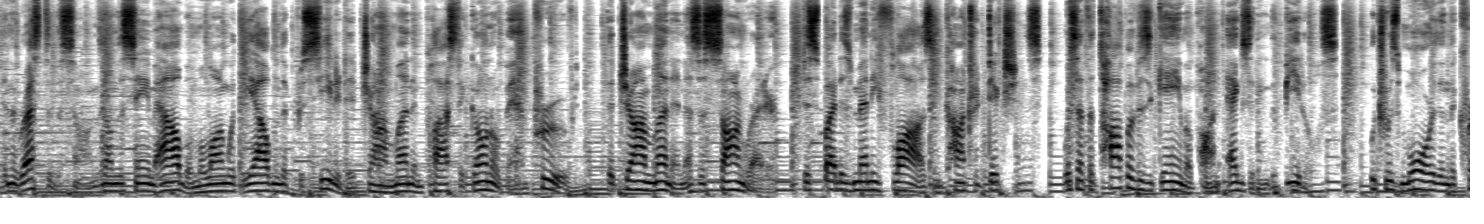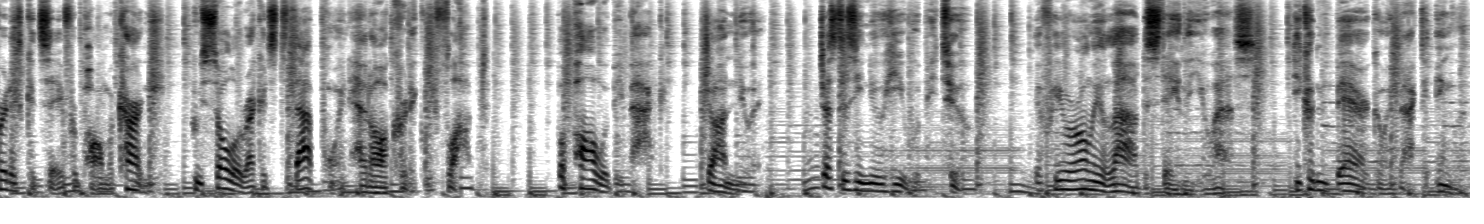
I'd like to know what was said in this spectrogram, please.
And the rest of the songs on the same album, along with the album that preceded it, John Lennon Plastic Ono Band, proved that John Lennon, as a songwriter, despite his many flaws and contradictions, was at the top of his game upon exiting the Beatles, which was more than the critics could say for Paul McCartney, whose solo records to that point had all critically flopped. But Paul would be back. John knew it, just as he knew he would be too. If he were only allowed to stay in the US, he couldn't bear going back to England.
